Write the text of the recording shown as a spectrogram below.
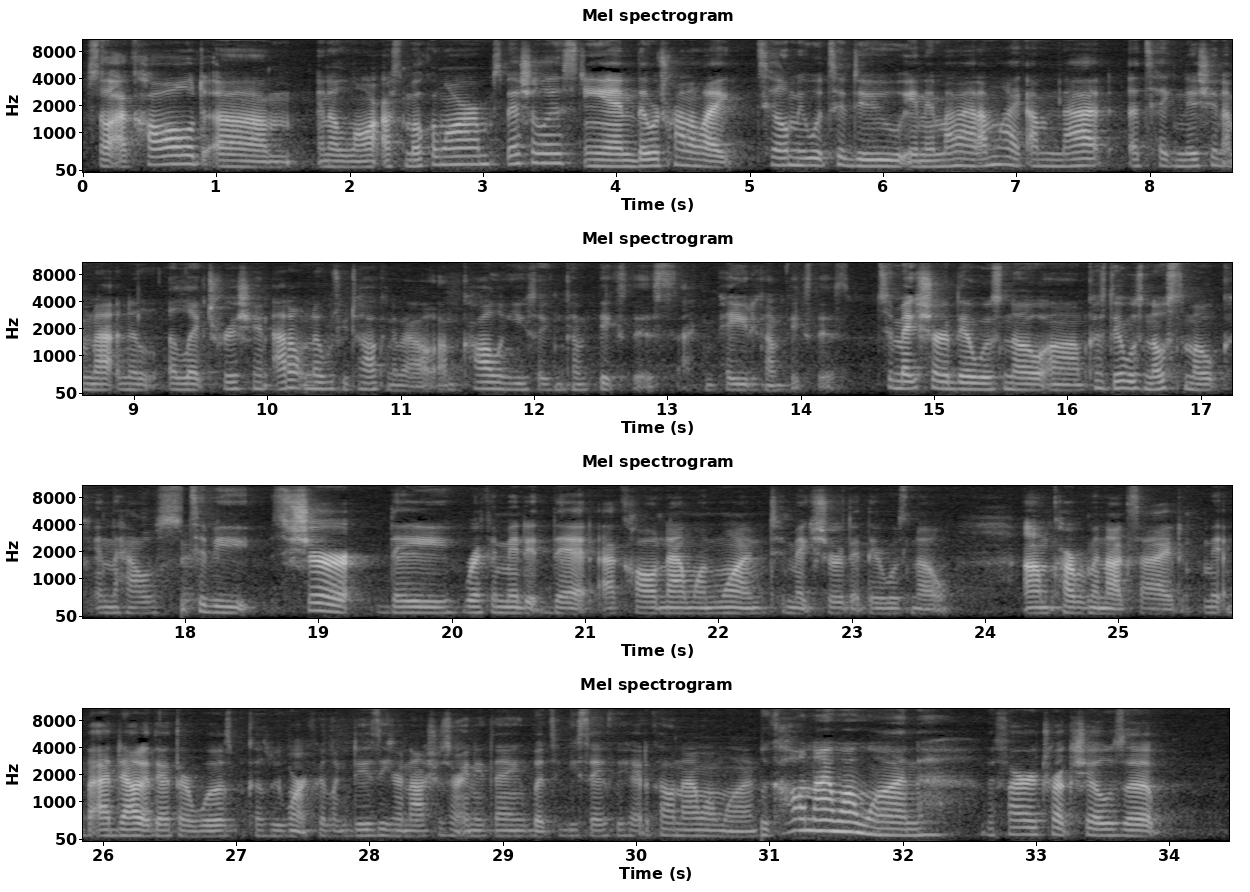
So I called um, an alarm, a smoke alarm specialist, and they were trying to like tell me what to do. And in my mind, I'm like, I'm not a technician. I'm not an electrician. I don't know what you're talking about. I'm calling you so you can come fix this. I can pay you to come fix this. To make sure there was no, because um, there was no smoke in the house. To be sure, they recommended that I call 911 to make sure that there was no um, carbon monoxide. But I doubted that there was because we weren't feeling dizzy or nauseous or anything. But to be safe, we had to call 911. We call 911. The fire truck shows up.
